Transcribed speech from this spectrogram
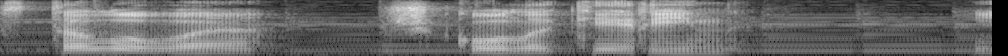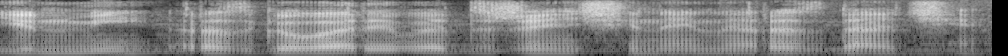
Столовая. Школа Керин. Юнми разговаривает с женщиной на раздаче.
